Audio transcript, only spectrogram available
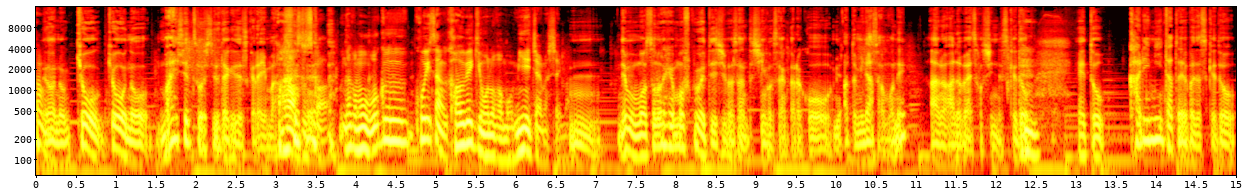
あの、今日、今日の前説をしてるだけですから、今。ああそうですか。なんかもう僕小井さんが買うべきものがもう見えちゃいました今。うん、でももうその辺も含めて石破さんと慎吾さんからこうあと皆さんもねあのアドバイス欲しいんですけど、うん。えっと仮に例えばですけど、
